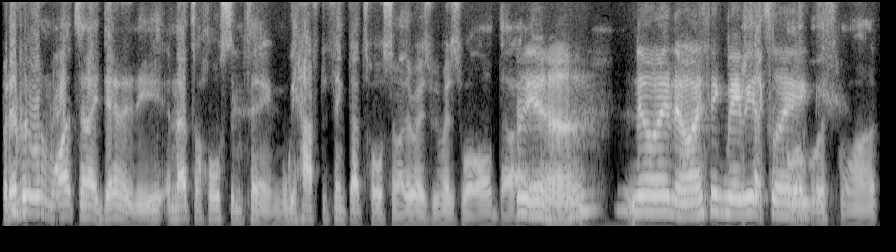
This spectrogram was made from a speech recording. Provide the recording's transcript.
But everyone wants an identity, and that's a wholesome thing. We have to think that's wholesome, otherwise we might as well all die. Yeah. No, I know. I think maybe it's the like, globalists want.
